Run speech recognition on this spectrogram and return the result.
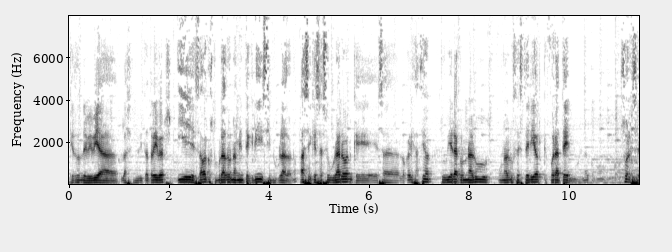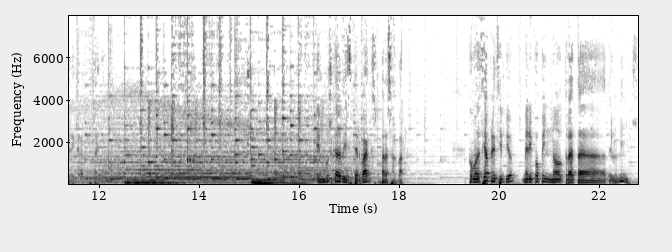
que es donde vivía la señorita Travers y estaba acostumbrado a un ambiente gris y nublado, ¿no? Así que se aseguraron que esa localización tuviera con una luz, una luz exterior que fuera tenue, ¿no? Como, suele ser en Gran Bretaña. En busca de Mr. Banks para salvarlo. Como decía al principio, Mary Poppins no trata de los niños.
